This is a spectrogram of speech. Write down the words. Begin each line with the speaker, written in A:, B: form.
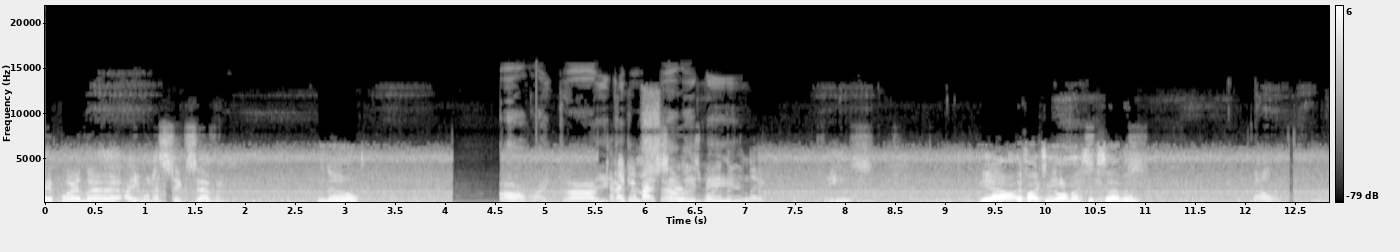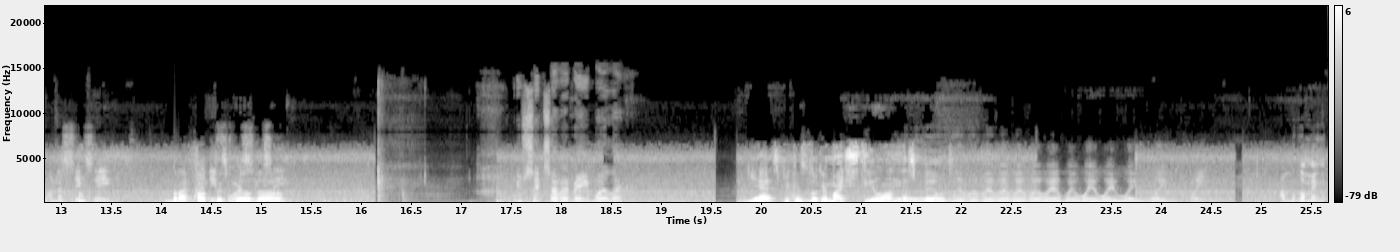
A: Wait, boiler, are you on a six seven?
B: No.
C: Oh my god. You
A: Can I get my series
C: me.
A: boiler? Like, please?
B: Yeah, if I can
A: Can
B: go on my six seven.
A: No, I'm on a six eight.
B: But I fucked this build up.
C: You six seven me, boiler?
B: Yes, because look at my steel on this build.
A: Wait, wait, wait, wait, wait, wait, wait, wait, wait, wait, wait, wait, wait. I'm gonna make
